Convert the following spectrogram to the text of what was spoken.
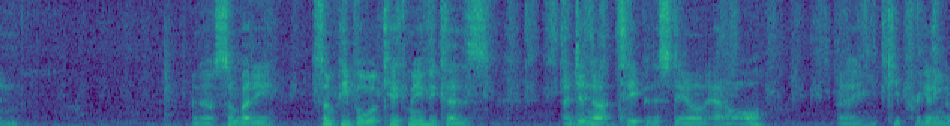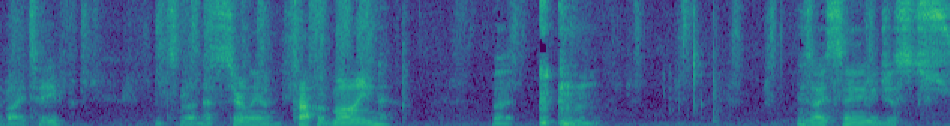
And I know somebody, some people will kick me because I did not tape this down at all. I keep forgetting to buy tape. It's not necessarily on top of mind, but as I say, we just,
